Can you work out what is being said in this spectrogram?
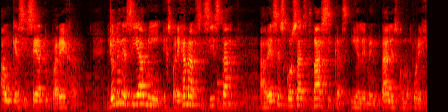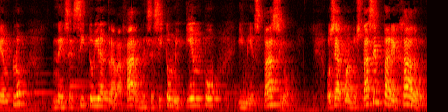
aunque así sea tu pareja. Yo le decía a mi expareja narcisista, a veces cosas básicas y elementales, como por ejemplo, necesito ir a trabajar, necesito mi tiempo y mi espacio. O sea, cuando estás emparejado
